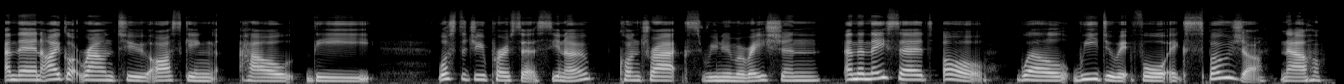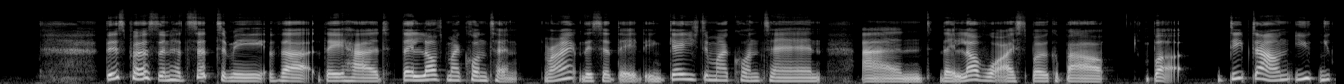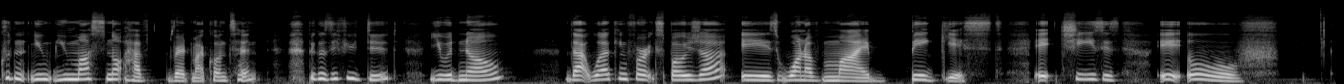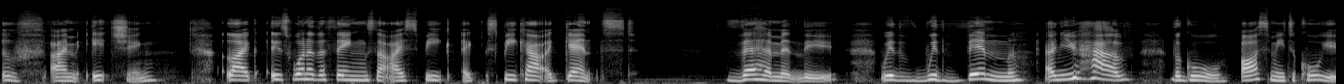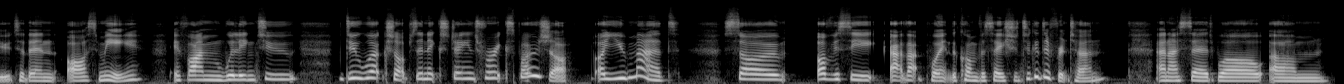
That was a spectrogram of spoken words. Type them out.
And then I got round to asking how the what's the due process, you know, contracts, remuneration. And then they said, oh, well, we do it for exposure. Now, this person had said to me that they had, they loved my content, right? They said they'd engaged in my content and they love what I spoke about. But deep down, you, you couldn't, you, you must not have read my content because if you did, you would know that working for exposure is one of my biggest. It cheeses, it, oh, oof, I'm itching. Like it's one of the things that I speak speak out against vehemently with with vim and you have the gall ask me to call you to then ask me if I'm willing to do workshops in exchange for exposure. Are you mad? So obviously at that point the conversation took a different turn and I said, well, um,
